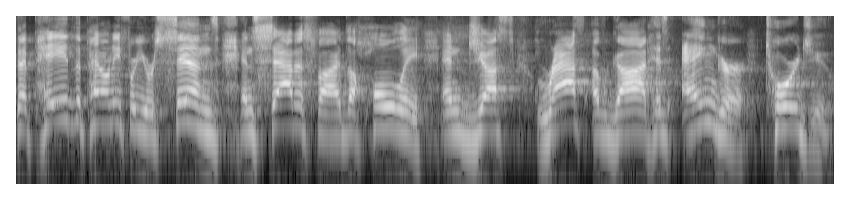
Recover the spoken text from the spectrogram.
that paid the penalty for your sins and satisfied the holy and just wrath of God, his anger towards you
